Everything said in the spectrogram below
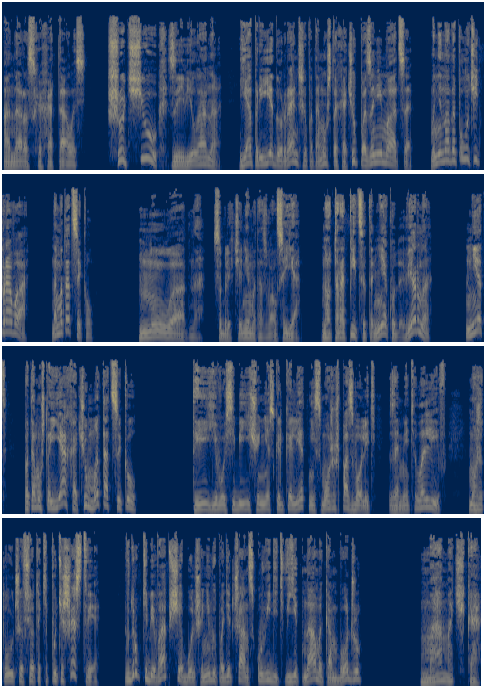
она расхохоталась. «Шучу!» — заявила она. Я приеду раньше, потому что хочу позаниматься. Мне надо получить права. На мотоцикл». «Ну ладно», — с облегчением отозвался я. «Но торопиться-то некуда, верно?» «Нет, потому что я хочу мотоцикл». «Ты его себе еще несколько лет не сможешь позволить», — заметила Лив. «Может, лучше все-таки путешествие? Вдруг тебе вообще больше не выпадет шанс увидеть Вьетнам и Камбоджу?» «Мамочка»,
